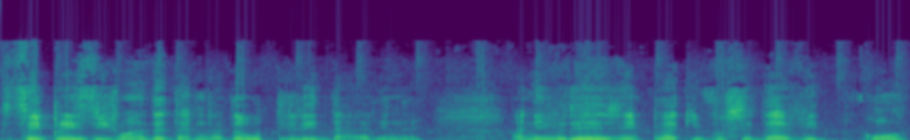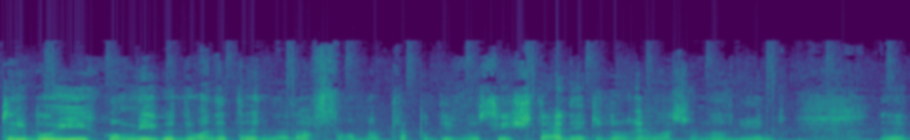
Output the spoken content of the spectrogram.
sempre exige uma determinada utilidade, né, a nível de exemplo aqui você deve contribuir comigo de uma determinada forma para poder você estar dentro de um relacionamento, né,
